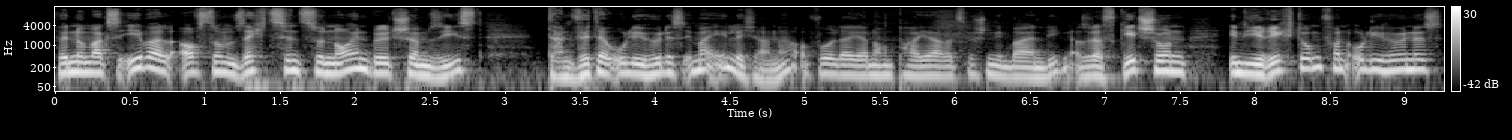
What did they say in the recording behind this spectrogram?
wenn du Max Eber auf so einem 16 zu 9 Bildschirm siehst, dann wird der Uli Hoeneß immer ähnlicher, ne? obwohl da ja noch ein paar Jahre zwischen den beiden liegen. Also das geht schon in die Richtung von Uli Hoeneß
